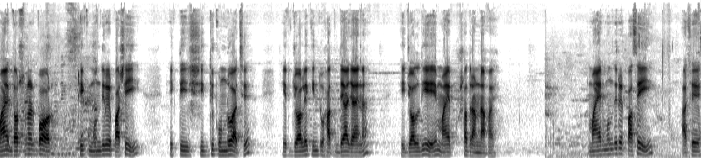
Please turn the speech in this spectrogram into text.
মায়ের দর্শনের পর ঠিক মন্দিরের পাশেই একটি সিদ্ধি কুণ্ড আছে। এর জলে কিন্তু হাত দেওয়া যায় না। এই জল দিয়ে মায়ের প্রসাদ রান্না হয়। মায়ের মন্দিরের পাশেই আছে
